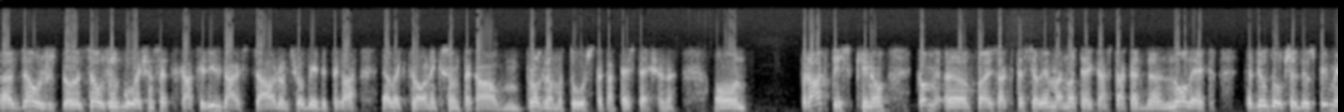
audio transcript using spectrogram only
Tā dzelžu, dzelžu uzbūvēšanas certifikācija ir izgājusi cauri un šobrīd ir tā kā elektronikas un tā kā programmatūras tā kā testēšana. Un praktiski, nu, kom, uh, saka, tas jau vienmēr notiekās tā, ka uh, noliek, ka 2021.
